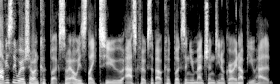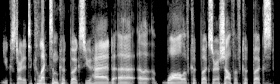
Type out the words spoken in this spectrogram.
obviously we're a show on cookbooks so i always like to ask folks about cookbooks. And you mentioned you know growing up you had you started to collect some cookbooks. You had a, a wall of cookbooks or a shelf of cookbooks.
